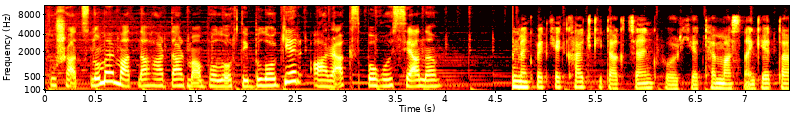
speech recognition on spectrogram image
զգուշացնում է մատնահարդարման ոլորտի բլոգեր Արաքս Պողոսյանը։ Մենք պետք է քաջ գիտակցենք, որ եթե մասնագետը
